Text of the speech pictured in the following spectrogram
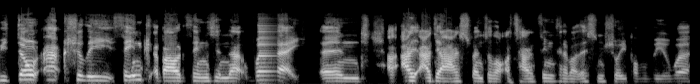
We don't actually think about things in that way, and I, I, I spent a lot of time thinking about this. I'm sure you're probably aware,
